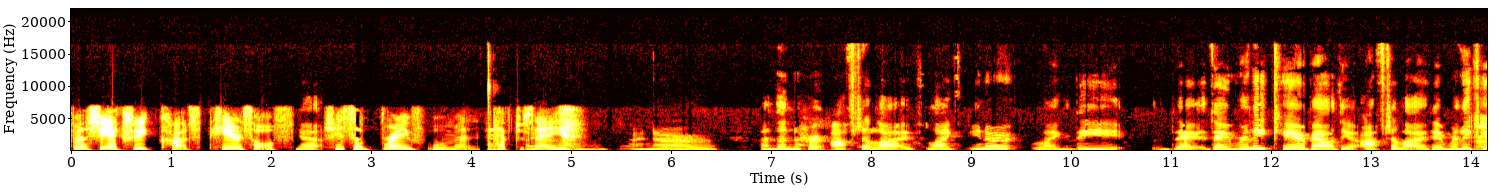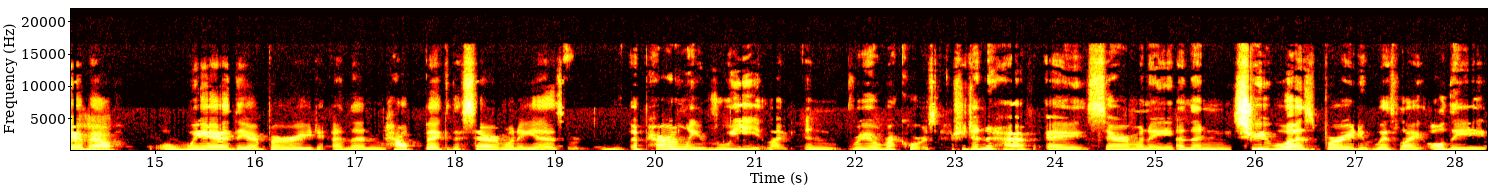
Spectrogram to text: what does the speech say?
But she actually cut hairs off. yeah. She's a brave woman, I have to say. I know, I know. And then her afterlife, like you know, like the they they really care about their afterlife. They really care Mhm. about where they are buried and then how big the ceremony is. Apparently, Rui, like in real records, she didn't have a ceremony, and then she was buried with like all the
